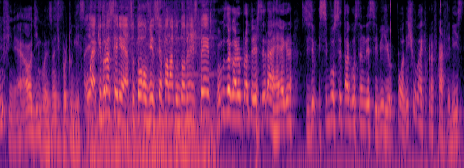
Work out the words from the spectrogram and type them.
enfim, é aula de inglês, não é de português. Ué, que grosseria é essa? Eu tô ouvindo você falar com todo respeito. Vamos agora para a terceira regra. Se, se você está gostando desse vídeo, pô, deixa o like para ficar feliz.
